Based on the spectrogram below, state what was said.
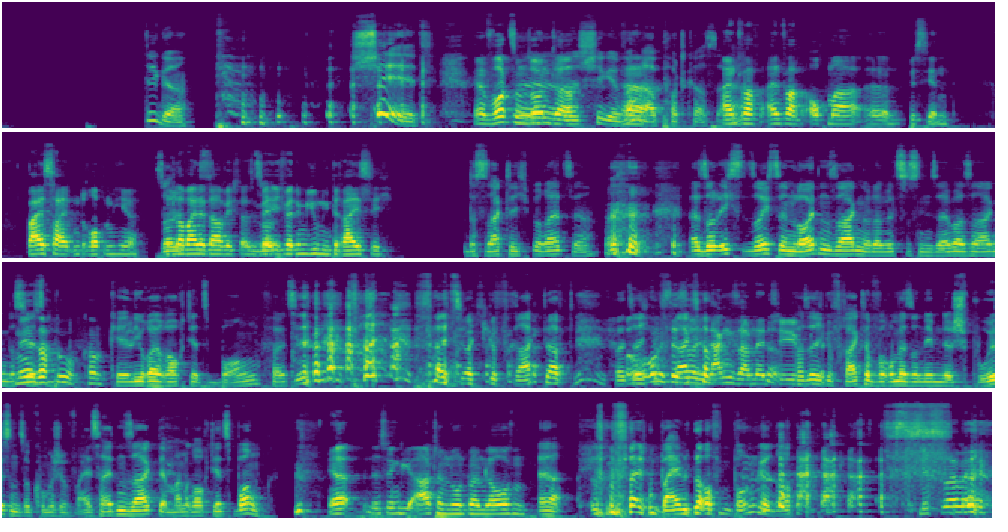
Digga. Shit. Ja, Wort zum Sonntag. Äh, schicke Wanderer-Podcast. Einfach, einfach auch mal äh, ein bisschen Weisheiten droppen hier. Soll- Mittlerweile darf ich das. Soll- ich werde im Juni 30. Das sagte ich bereits, ja. Äh, soll ich soll ich den Leuten sagen oder willst du es ihnen selber sagen? Dass Nee, sag du, komm. Okay, Leroy raucht jetzt Bong, falls ihr, falls ihr euch gefragt habt. Falls ihr Warum euch ist der gefragt so langsam, der Typ? falls ihr euch gefragt habt, warum er so neben der Spur ist und so komische Weisheiten sagt, der Mann raucht jetzt Bong. Ja, deswegen die Atemnot beim Laufen. Ja, weil du beim Laufen Bong geraucht Mit zweimal,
